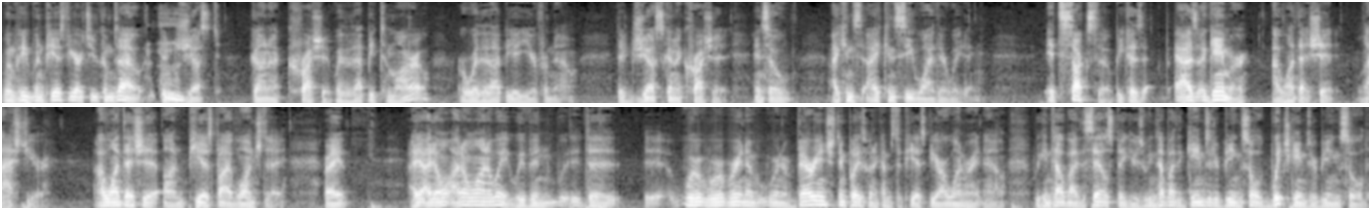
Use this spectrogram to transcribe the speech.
When P, when PSVR two comes out, they're mm-hmm. just gonna crush it, whether that be tomorrow or whether that be a year from now. They're just gonna crush it, and so I can I can see why they're waiting. It sucks though because as a gamer, I want that shit last year. I want that shit on PS5 launch day, right? I, I don't I don't want to wait. We've been the we're, we're we're in a we're in a very interesting place when it comes to PSVR one right now. We can tell by the sales figures. We can tell by the games that are being sold, which games are being sold.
